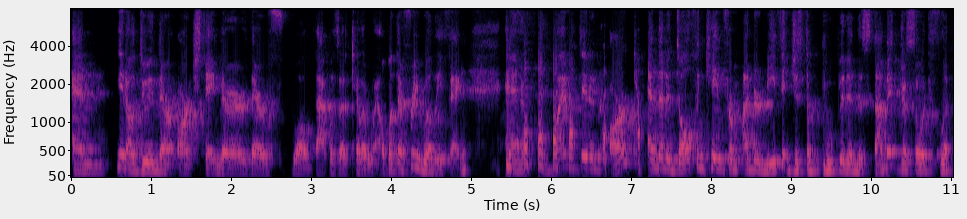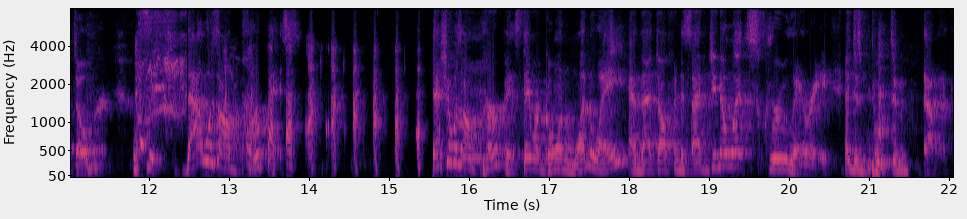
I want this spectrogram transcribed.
and you know doing their arch thing. Their their well, that was a killer whale, but their free willy thing. And one did an arc, and then a dolphin came from underneath it just to boop it in the stomach, just so it flipped over. that was on purpose. That shit was on purpose. They were going one way, and that dolphin decided, you know what? Screw Larry, and just booped him in the stomach.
